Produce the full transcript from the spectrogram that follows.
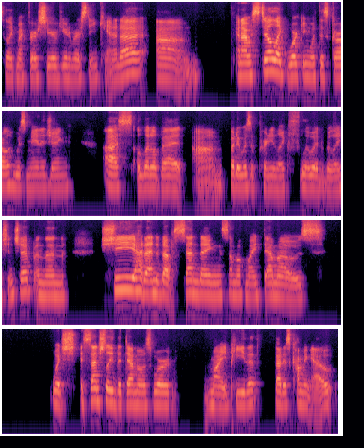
So like my first year of university in Canada. Um, and I was still like working with this girl who was managing us a little bit um, but it was a pretty like fluid relationship and then she had ended up sending some of my demos which essentially the demos were my ep that that is coming out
